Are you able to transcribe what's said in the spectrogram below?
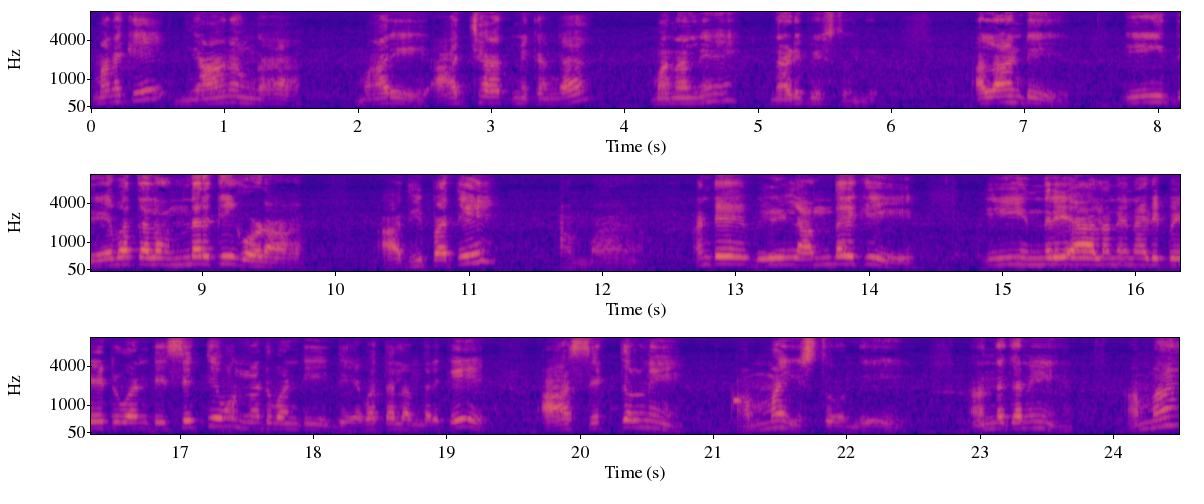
మనకి జ్ఞానంగా మారి ఆధ్యాత్మికంగా మనల్ని నడిపిస్తుంది. అలాంటి ఈ దేవతలందరికీ కూడా అధిపతి అమ్మ. అంటే వీళ్ళందరికీ ఈ ఇంద్రియాలని నడిపేటువంటి శక్తి ఉన్నటువంటి దేవతలందరికీ ఆ శక్తుల్ని అమ్మ ఇస్తోంది. అందుకని అమ్మ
